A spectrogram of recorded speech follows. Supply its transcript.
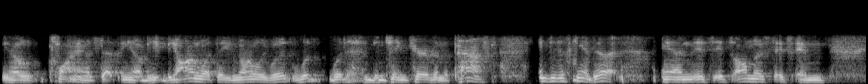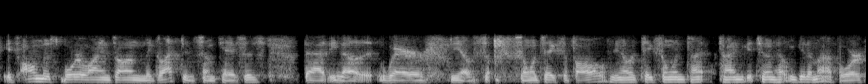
you know, clients that you know beyond what they normally would would would have been taken care of in the past and you just can't do it. And it's it's almost it's and it's almost borderlines on neglect in some cases that you know where you know so, someone takes a fall, you know it takes someone t- time to get to and help them get them up, or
